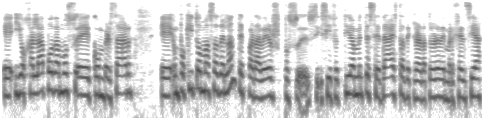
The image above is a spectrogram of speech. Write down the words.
y ojalá podamos conversar un poquito más adelante para ver pues, si, efectivamente se da esta declaratoria de emergencia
